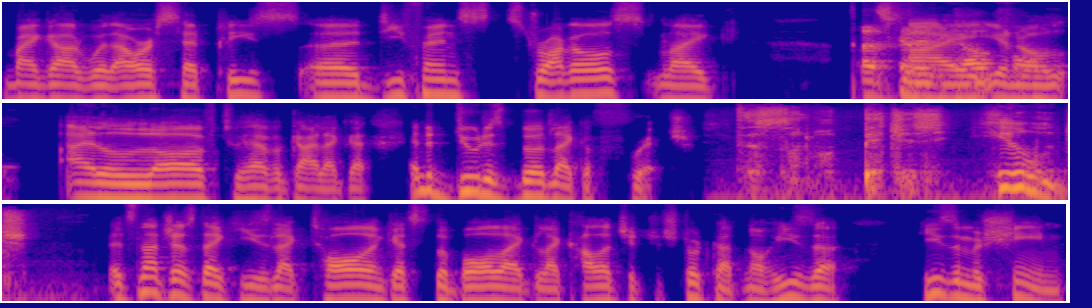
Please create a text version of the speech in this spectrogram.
my God, with our set piece uh, defense struggles, like That's gonna I, helpful. you know, I love to have a guy like that. And the dude is built like a fridge. This son of a bitch is huge. It's not just like he's like tall and gets the ball like like Kalajdzic at Stuttgart. No, he's a he's a machine.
